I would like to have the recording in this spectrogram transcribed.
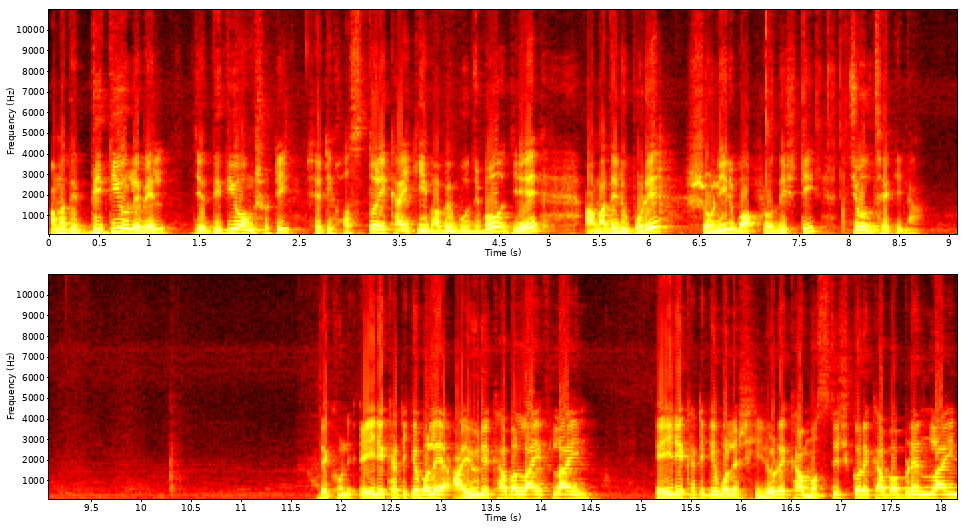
আমাদের দ্বিতীয় লেভেল, যে দ্বিতীয় অংশটি, সেটি হস্তরেখায় কীভাবে বুঝব যে আমাদের উপরে শনির বক্র দৃষ্টি চলছে কিনা। দেখুন, এই রেখাটিকে বলে আয়ু রেখা বা লাইফ লাইন এই রেখাটিকে বলে শিরোরেখা, মস্তিষ্ক রেখা বা ব্রেন লাইন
